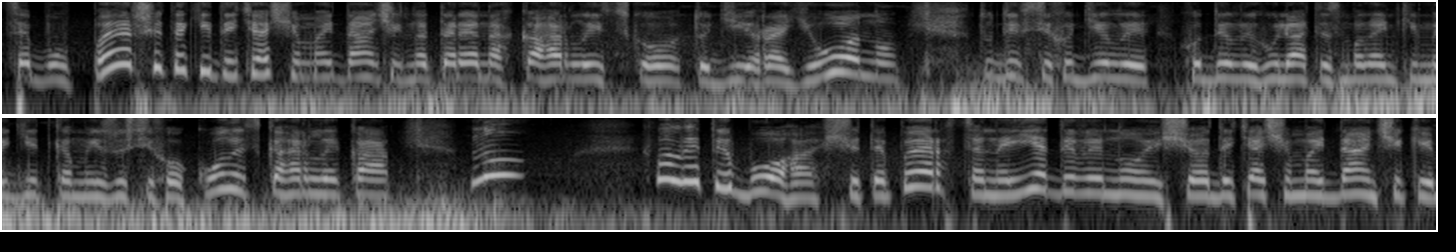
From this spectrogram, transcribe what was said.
це був перший такий дитячий майданчик на теренах Кагарлицького тоді району. Туди всі ходили, ходили гуляти з маленькими дітками із усіх околиць Кагарлика. Ну, Хвалити Бога, що тепер це не є дивиною, що дитячі майданчики,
